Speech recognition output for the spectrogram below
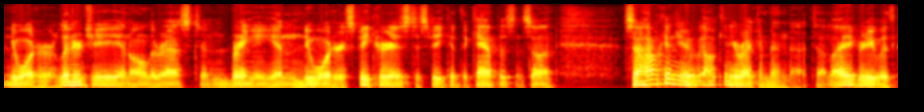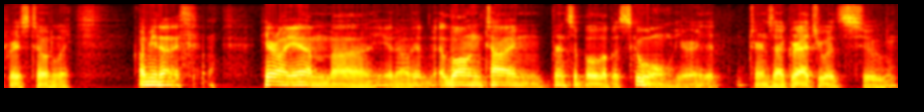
new order liturgy and all the rest, and bringing in new order speakers to speak at the campus and so on. So how can you how can you recommend that? Um, I agree with Chris totally. I mean, I, here I am, uh, you know, a long time principal of a school here that turns out graduates who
